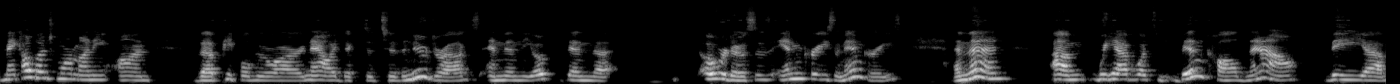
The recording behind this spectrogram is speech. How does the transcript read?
make a whole bunch more money on the people who are now addicted to the new drugs, and then the then the overdoses increase and increase, and then um, we have what's been called now the uh,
